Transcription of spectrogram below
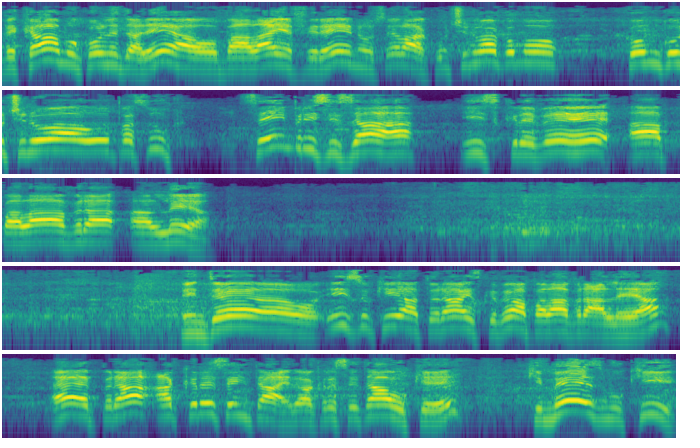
Vekamo kol nedarea, ou Baalai Efereno, sei lá, continua como, como continua o Pasuk, sem precisar escrever a palavra alea. Então, isso que a Torá escreveu a palavra alea é para acrescentar. Então, acrescentar o quê? Que mesmo que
